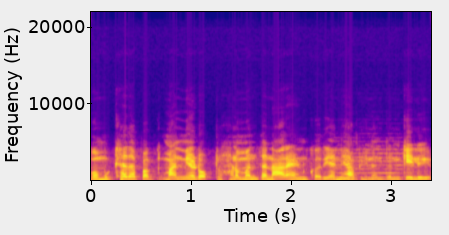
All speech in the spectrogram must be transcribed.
व मुख्याध्यापक मान्य डॉक्टर हनुमंत नारायणकर यांनी अभिनंदन केले.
